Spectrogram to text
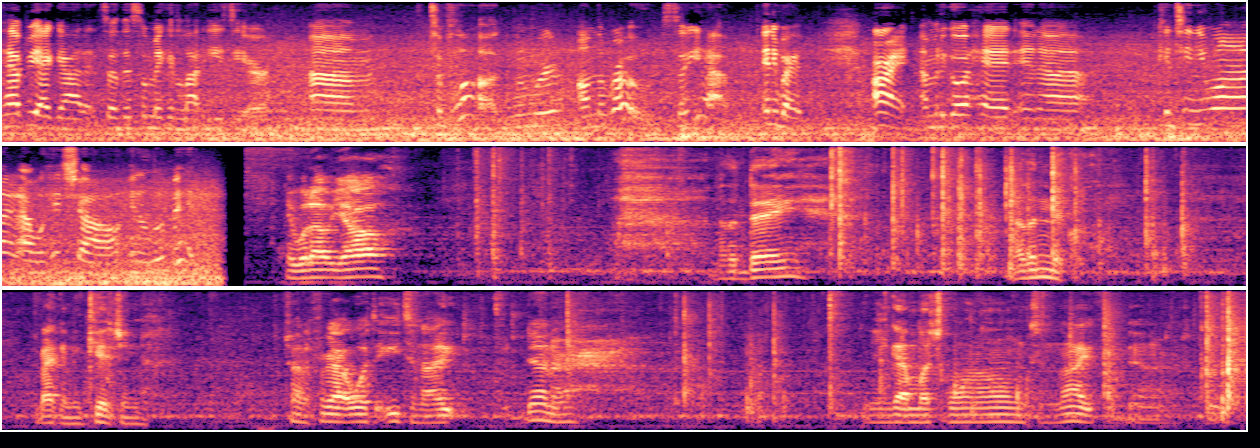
happy I got it. So this will make it a lot easier um, to vlog when we're on the road. So yeah, anyway, all right, I'm gonna go ahead and uh, continue on. I will hit y'all in a little bit. Hey, what up y'all? Another day, another nickel. Back in the kitchen, trying to figure out what to eat tonight for dinner. ain't got much going on tonight for dinner.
